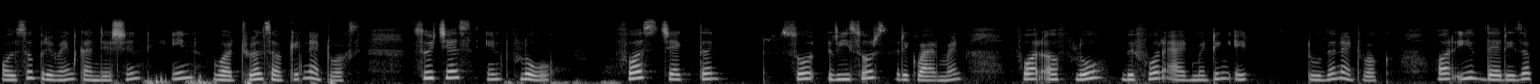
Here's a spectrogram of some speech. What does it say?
also prevent congestion in virtual circuit networks. Switches in flow First check the so resource requirement for a flow before admitting it to the network or if there is a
